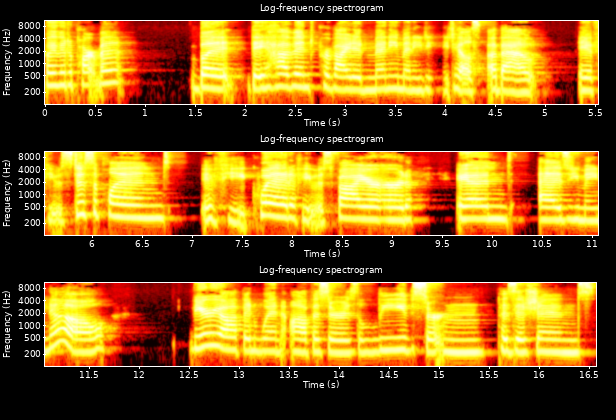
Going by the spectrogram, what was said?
by the department, but they haven't provided many, many details about if he was disciplined, if he quit, if he was fired. And as you may know, very often when officers leave certain positions,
